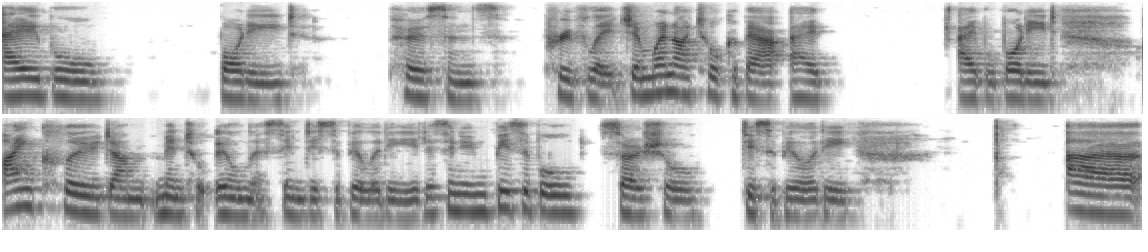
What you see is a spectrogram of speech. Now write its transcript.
able-bodied person's privilege. And when I talk about a able-bodied, I include um, mental illness in disability. It is an invisible social disability. Uh,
